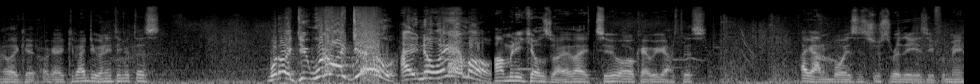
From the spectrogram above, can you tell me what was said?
I like it. Okay. Can I do anything with this? What do I do? What do I do? I have no ammo. How many kills do I have? I have two. Okay. We got this. I got him, boys. It's just really easy for me.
